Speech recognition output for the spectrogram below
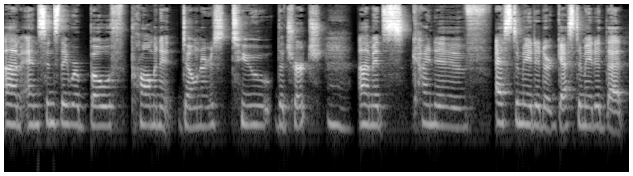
Um, and since they were both prominent donors to the church, um, it's kind of estimated or guesstimated that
